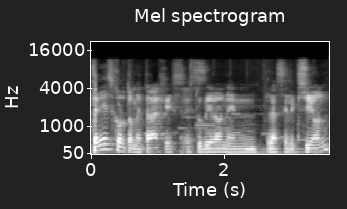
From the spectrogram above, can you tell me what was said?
Tres cortometrajes Tres. estuvieron en la selección.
